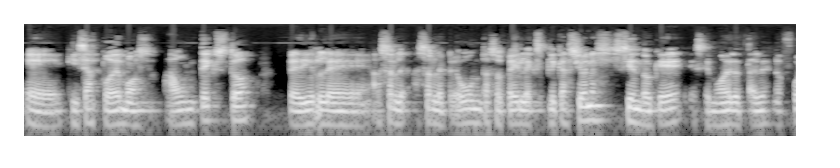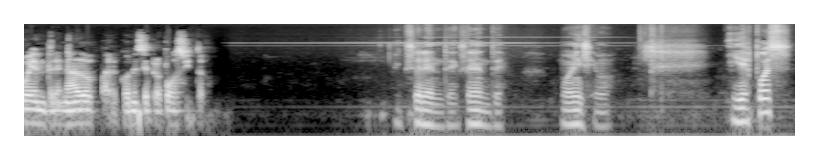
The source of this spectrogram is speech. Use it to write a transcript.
eh, quizás podemos a un texto pedirle, hacerle, hacerle preguntas o pedirle explicaciones, siendo que ese modelo tal vez no fue entrenado para, con ese propósito. Excelente, excelente. Buenísimo. Y después,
